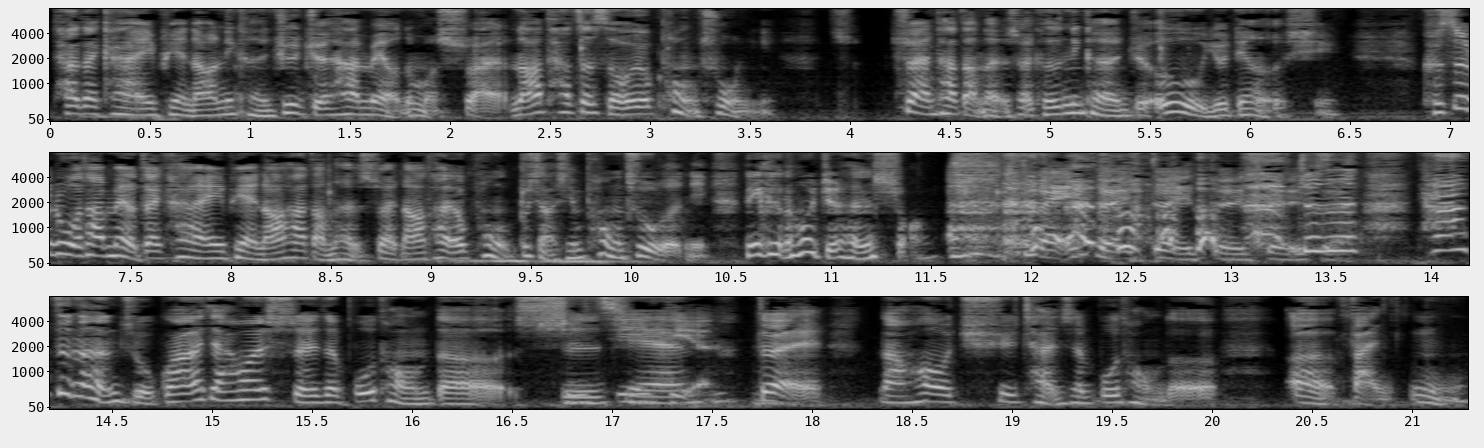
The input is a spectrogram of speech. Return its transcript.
他在看 A 片，然后你可能就觉得他没有那么帅，然后他这时候又碰触你，虽然他长得很帅，可是你可能觉得哦有点恶心。可是如果他没有在看 A 片，然后他长得很帅，然后他又碰不小心碰触了你，你可能会觉得很爽。对对对对对，就是他真的很主观，而且他会随着不同的时间点嗯对，然后去产生不同的呃反应。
